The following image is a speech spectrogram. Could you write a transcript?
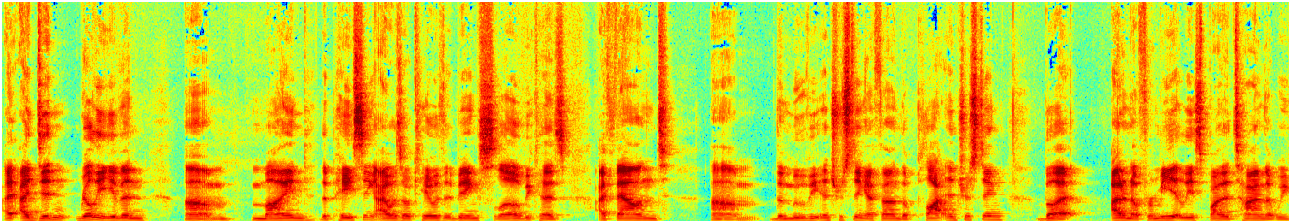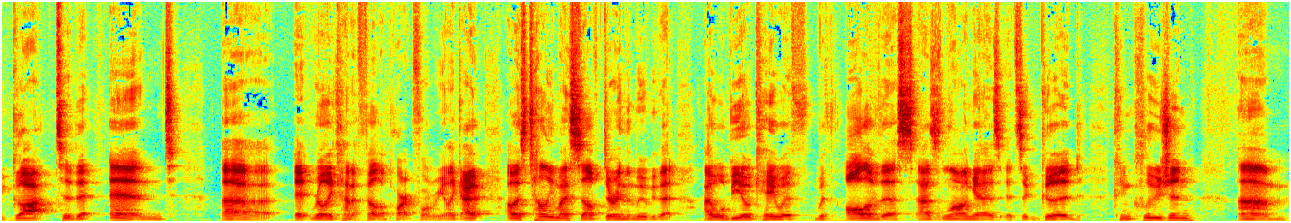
I, I didn't really even um, mind the pacing. I was okay with it being slow because I found um, the movie interesting. I found the plot interesting, but I don't know. For me, at least, by the time that we got to the end, uh, it really kind of fell apart for me. Like I, I was telling myself during the movie that I will be okay with with all of this as long as it's a good conclusion. Um,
